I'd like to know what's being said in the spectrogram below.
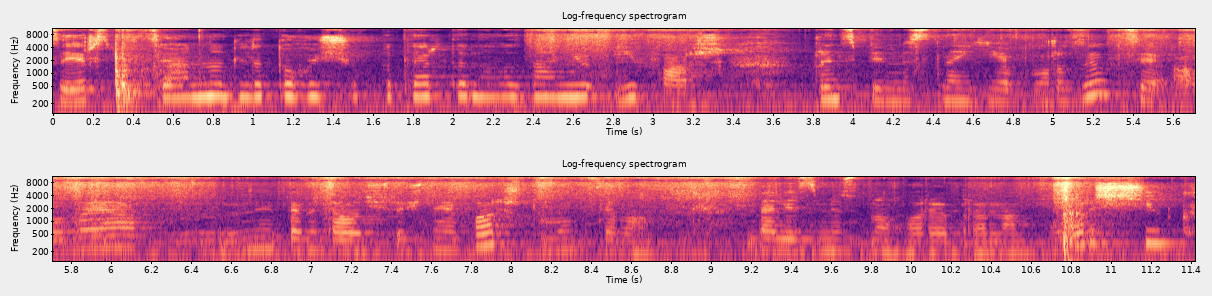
сир спеціально для того, щоб потерти на лазанью, і фарш. В принципі, м'ясне є в морозилці, але не пам'ятала, чи точно є фарш, тому взяла. Далі з м'ясного ребра на борщик,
